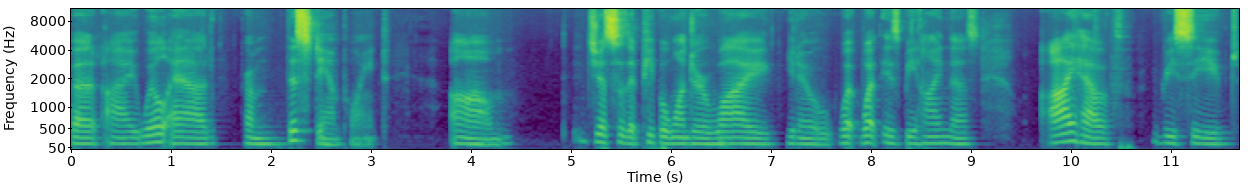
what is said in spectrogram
But I will add from this standpoint, um, just so that people wonder why, you know, what, what is behind this. I have received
